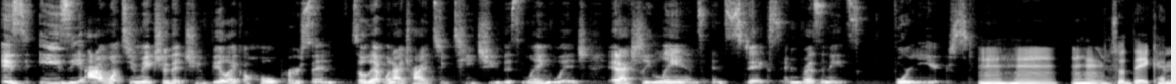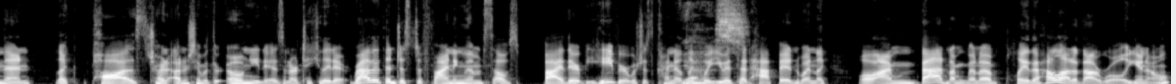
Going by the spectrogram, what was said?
is easy. I want to make sure that you feel like a whole person so that when I try to teach you this language, it actually lands and sticks and resonates for years. Mm-hmm. Mm-hmm. So they can then like pause, try to understand what their own need is and articulate it rather than just defining themselves by their behavior, which is kind of like what you had said happened when like, well, I'm bad and I'm gonna play the hell out of that role, you know?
